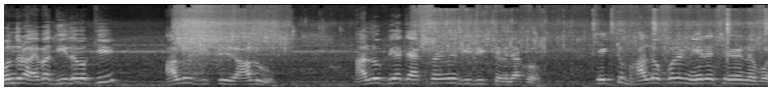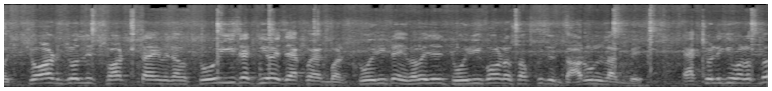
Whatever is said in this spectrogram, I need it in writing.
বন্ধুরা, এবার দিয়ে দেবো কি? আলু দিচ্ছি, আলু। আলু, পেঁয়াজ একসঙ্গে দিয়ে দিচ্ছি আমি, দেখো। একটু ভালো করে নেড়ে ছেড়ে নেব। চট জলদি শর্ট টাইমে দেখো, তৈরিটা কী হয় দেখো একবার। তৈরিটা এভাবে যদি তৈরি করো না সব কিছু দারুণ লাগবে। অ্যাকচুয়ালি কী বলো তো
